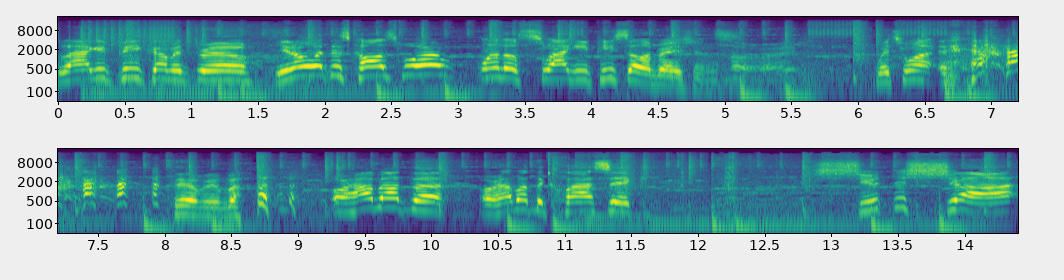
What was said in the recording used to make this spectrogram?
Swaggy P coming through. You know what this calls for? One of those Swaggy P celebrations. All right. Which one? Tell me about. or how about the or how about the classic shoot the shot,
